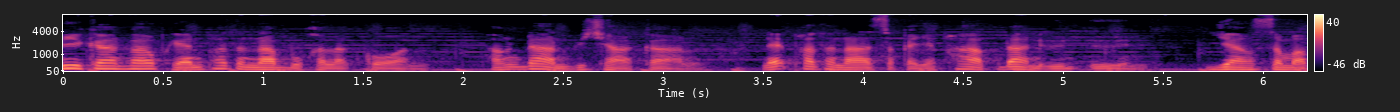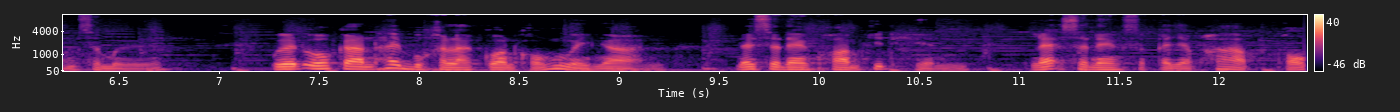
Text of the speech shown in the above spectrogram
มีการวางแผนพัฒนาบุคลากร ทั้งด้านวิชาการ และพัฒนาศักยภาพด้านอื่น ๆ อย่างสม่ำเสมอ เปิดโอกาสให้บุคลากรของหน่วยงาน ได้แสดงความคิดเห็น และแสดงศักยภาพของ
